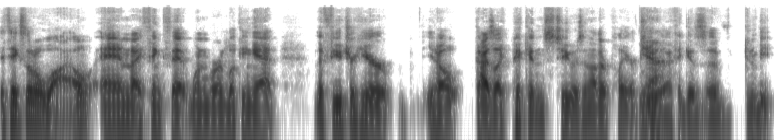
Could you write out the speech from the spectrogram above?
It takes a little while, and I think that when we're looking at the future here, you know, guys like Pickens too is another player too. Yeah. I think is going to be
